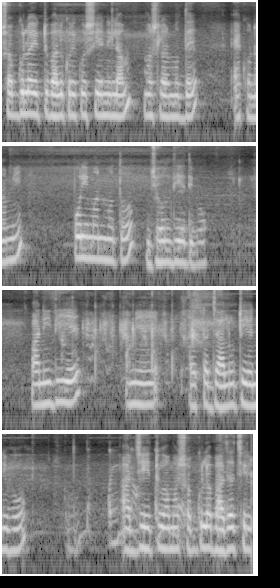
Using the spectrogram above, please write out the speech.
সবগুলো একটু ভালো করে কষিয়ে নিলাম মশলার মধ্যে। এখন আমি পরিমাণ মতো ঝোল দিয়ে দিব। পানি দিয়ে আমি একটা জাল উঠিয়ে নিব। আর যেহেতু আমার সবগুলো ভাজা ছিল,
